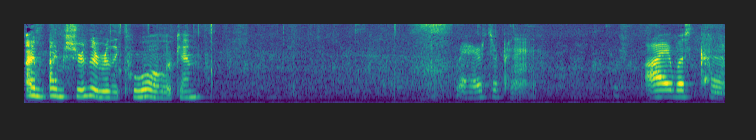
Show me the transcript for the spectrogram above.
I'm, I'm sure they're really cool looking. The plan? I was coloring.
